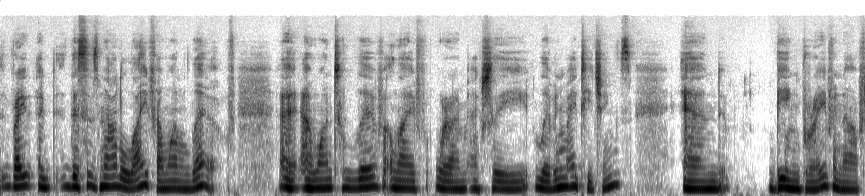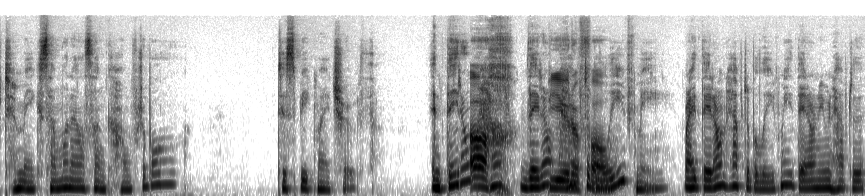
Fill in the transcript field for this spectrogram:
right. I, this is not a life I want to live. I, I want to live a life where I'm actually living my teachings and being brave enough to make someone else uncomfortable to speak my truth. And they don't oh, have they don't beautiful. have to believe me, right? They don't have to believe me. They don't even have to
